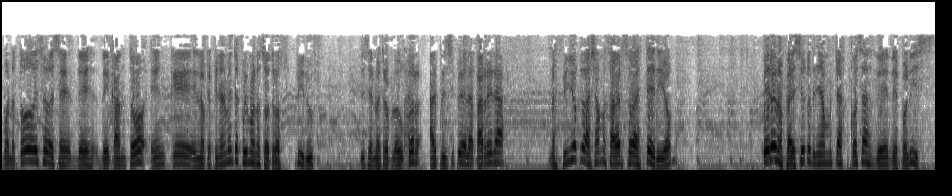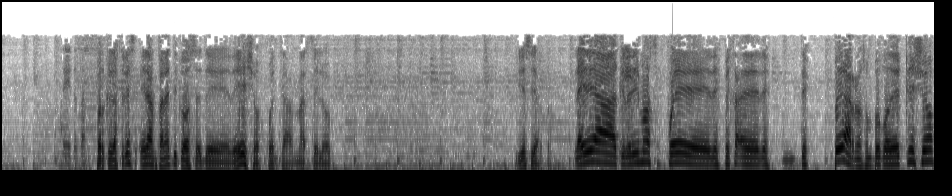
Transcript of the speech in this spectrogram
Bueno, todo eso se de- decantó en que en lo que finalmente fuimos nosotros, Virus. Dice nuestro productor al principio de la carrera nos pidió que vayamos a ver Soda Stereo, pero nos pareció que tenía muchas cosas de The Police. Sí, total. Porque los tres eran fanáticos de, de ellos, cuenta Marcelo. Y es cierto. La idea que Sí. le dimos fue despeja- eh, des- despegarnos un poco de aquello.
